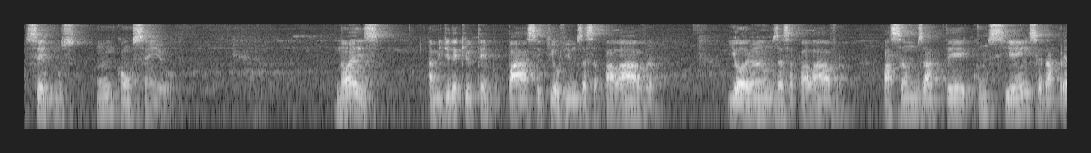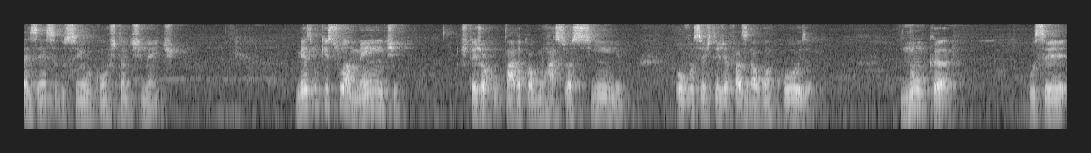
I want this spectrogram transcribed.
sermos um com o Senhor. Nós à medida que o tempo passa e que ouvimos essa palavra e oramos essa palavra, passamos a ter consciência da presença do Senhor constantemente. Mesmo que sua mente esteja ocupada com algum raciocínio, ou você esteja fazendo alguma coisa, nunca você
